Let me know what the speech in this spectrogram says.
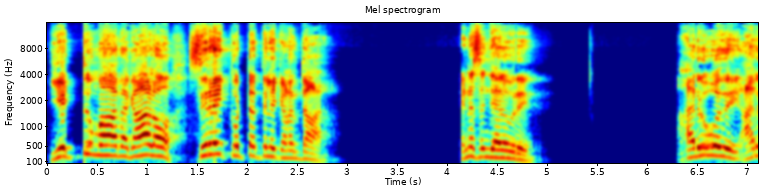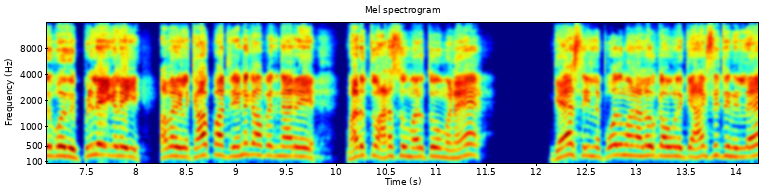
எட்டு மாத காலம் சிறை கொட்டத்திலே கடந்தார். என்ன செஞ்சார் அவரு? அறுபது அறுபது பிள்ளைகளை அவர்களை காப்பாற்ற என்ன காப்பாற்றினாரு மருத்துவ அரசு மருத்துவமனை. கேஸ் இல்லை போதுமான அளவுக்கு அவங்களுக்கு ஆக்சிஜன் இல்லை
